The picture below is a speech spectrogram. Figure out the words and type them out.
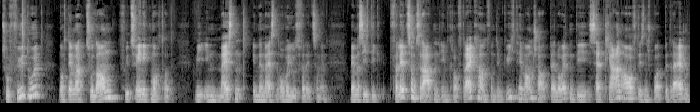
zu viel tut, nachdem man zu lang viel zu wenig gemacht hat, wie in, meisten, in den meisten Overuse-Verletzungen. Wenn man sich die Verletzungsraten im Kraft-3-Kampf und im Gewichtheben anschaut, bei Leuten, die seit klein auf diesen Sport betreiben,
